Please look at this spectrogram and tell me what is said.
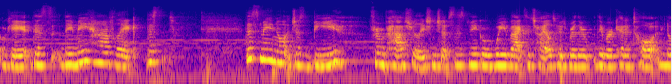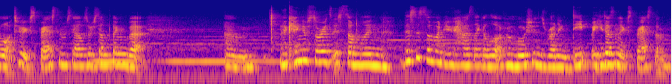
Okay, this, they may have like, this, this may not just be from past relationships, this may go way back to childhood where they were kind of taught not to express themselves or something, but um, the King of Swords is someone, this is someone who has like a lot of emotions running deep, but he doesn't express them.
